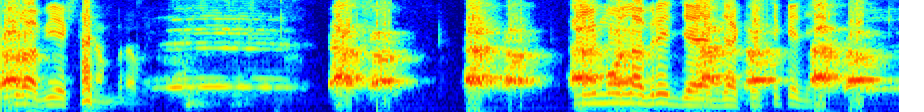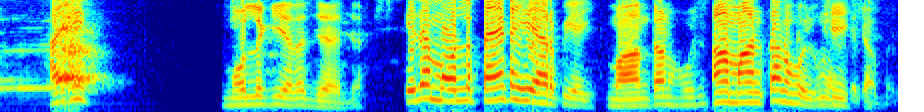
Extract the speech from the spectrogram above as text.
ਤੋਰਾ ਵੀ ਇੱਕ ਨੰਬਰ ਆ ਬਈ। ਕੀ ਮੁੱਲ ਆ ਵੀਰੇ ਜਾਇਜ਼ ਜਾ ਖਿੱਚ ਕੇ ਜੀ। ਹਾਂਜੀ। ਮੁੱਲ ਕੀ ਆ ਦਾ ਜਾਇਜ਼ ਆ ਇਹਦਾ ਮੁੱਲ 65000 ਰੁਪਏ ਜੀ। ਮਾਨਤਾਨ ਹੋ ਜੀ? ਹਾਂ ਮਾਨਤਾਨ ਹੋ ਜੂ ਠੀਕ ਆ ਬਈ।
